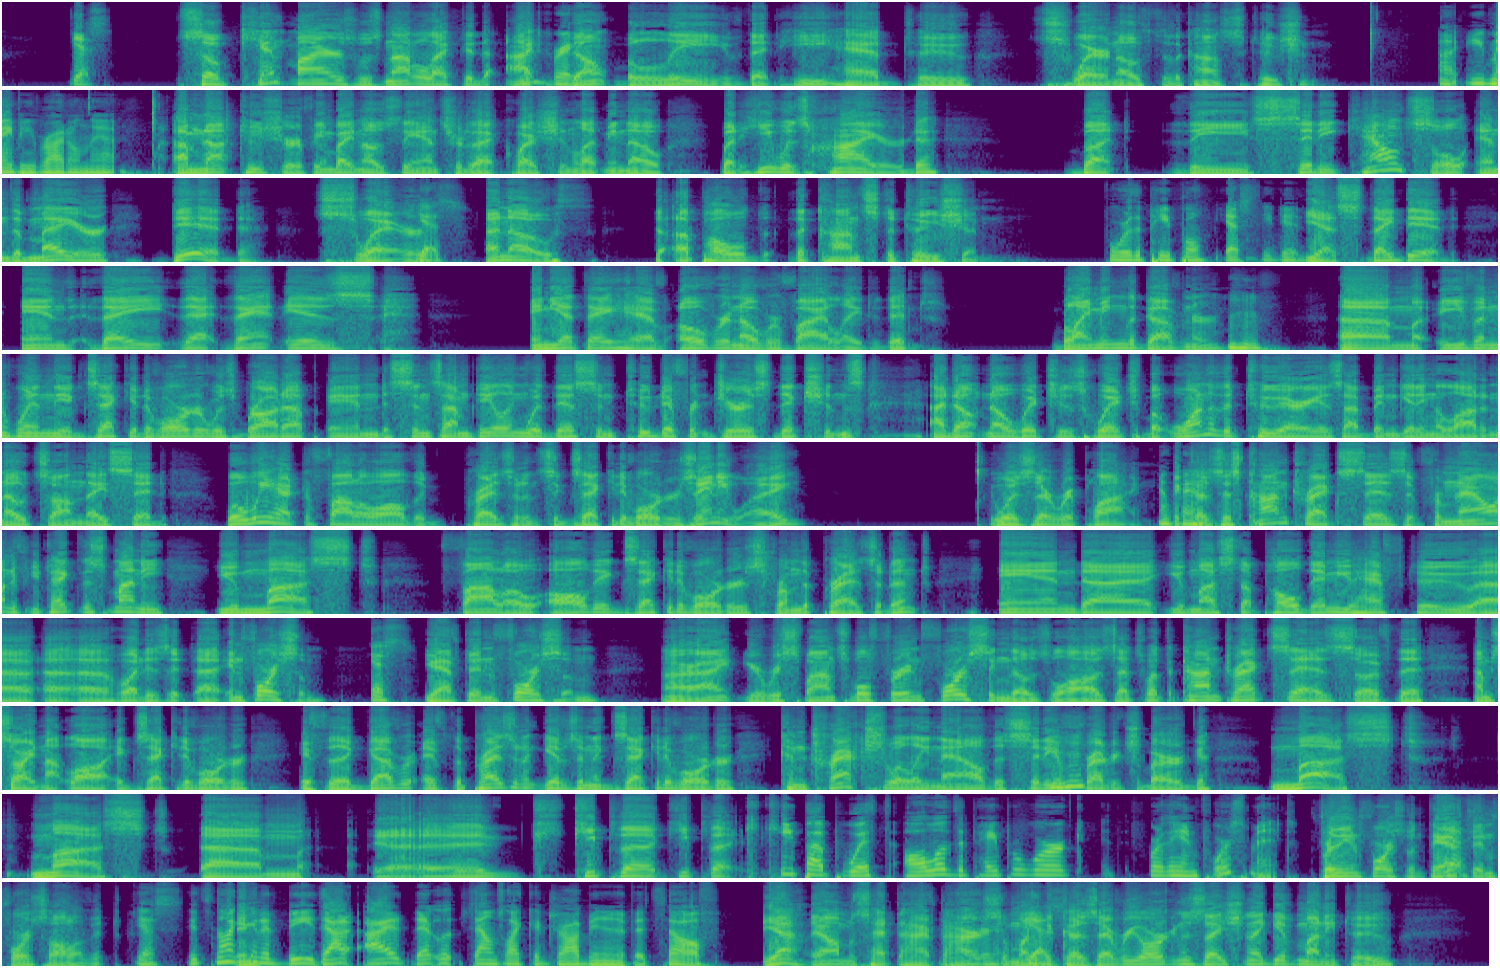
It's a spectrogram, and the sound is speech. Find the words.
Yes. So Kent Myers was not elected. I correct. don't believe that he had to swear an oath to the Constitution. Uh, you may be right on that. I'm not too sure. If anybody knows the answer to that question, let me know. But he was hired, but the city council and the mayor did swear Yes. an oath to uphold the Constitution. For the people. Yes, he did. Yes, they did. And they that that is and yet they have over and over violated it, blaming the governor. Um, even when the executive order was brought up, and since I'm dealing with this in two different jurisdictions, I don't know which is which, but one of the two areas I've been getting a lot of notes on, they said, well, we have to follow all the president's executive orders anyway was their reply. Okay. Because this contract says that from now on, if you take this money, you must follow all the executive orders from the president and uh, you must uphold them. You have to, uh, uh, uh, what is it, uh, enforce them. Yes. You have to enforce them. All right. You're responsible for enforcing those laws. That's what the contract says. So if the, I'm sorry, not law, executive order. If the govern, if the president gives an executive order, contractually now, the city of Fredericksburg must, must, um, uh, keep the, keep the, Keep up with all of the paperwork for the enforcement. for the enforcement. They have to enforce all of it. Yes. It's not going to be that. I that sounds like a job in and of itself. Yeah, they almost had to have to hire someone Yes. because every organization they give money to,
